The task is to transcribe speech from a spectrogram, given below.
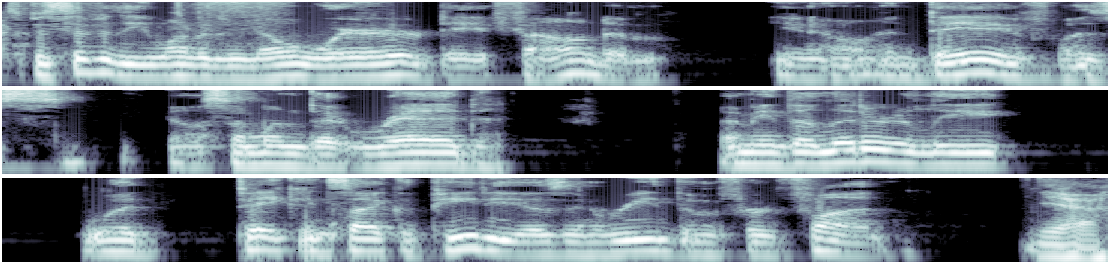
specifically wanted to know where Dave found him, you know, and Dave was, you know, someone that read, I mean, that literally would take encyclopedias and read them for fun. Yeah.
